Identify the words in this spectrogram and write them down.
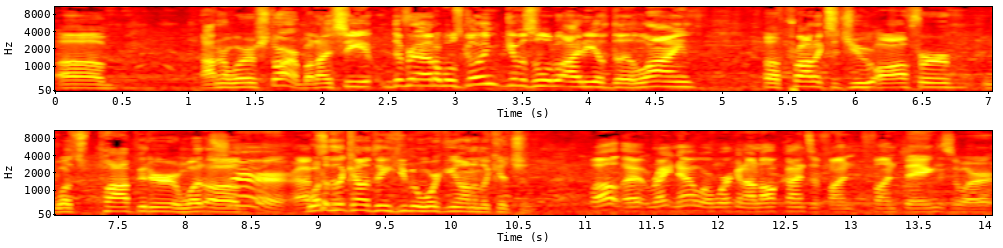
uh, I don't know where to start, but I see different edibles. Go and give us a little idea of the line of products that you offer, what's popular, and what uh, sure, what are the kind of things you've been working on in the kitchen. Well, uh, right now we're working on all kinds of fun fun things. We're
